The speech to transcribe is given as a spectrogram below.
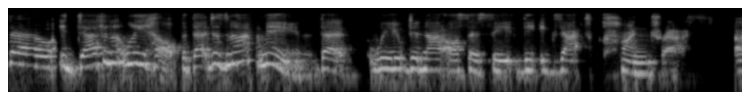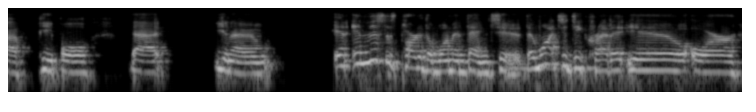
So it definitely helped, but that does not mean that we did not also see the exact contrast of people that, you know, and, and this is part of the woman thing too. They want to decredit you or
